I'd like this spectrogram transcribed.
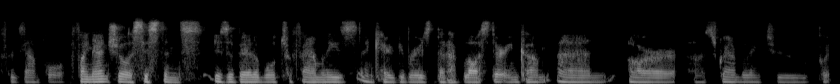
for example, financial assistance is available to families and caregivers that have lost their income and are uh, scrambling to put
